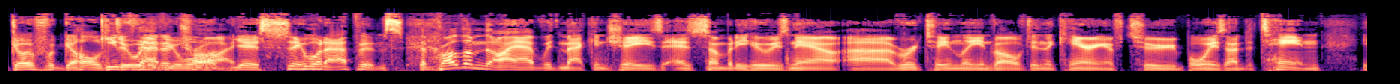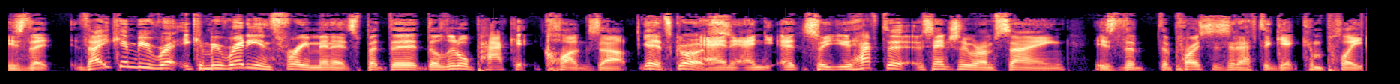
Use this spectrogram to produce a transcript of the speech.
Go for gold. Give do that whatever a you try. want. Yeah, see what happens. The problem that I have with mac and cheese, as somebody who is now uh, routinely involved in the caring of two boys under ten, is that they can be re- it can be ready in three minutes, but the, the little packet clogs up. Yeah, it's gross. And and uh, so you have to essentially what I'm saying is the the process would have to get complete.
